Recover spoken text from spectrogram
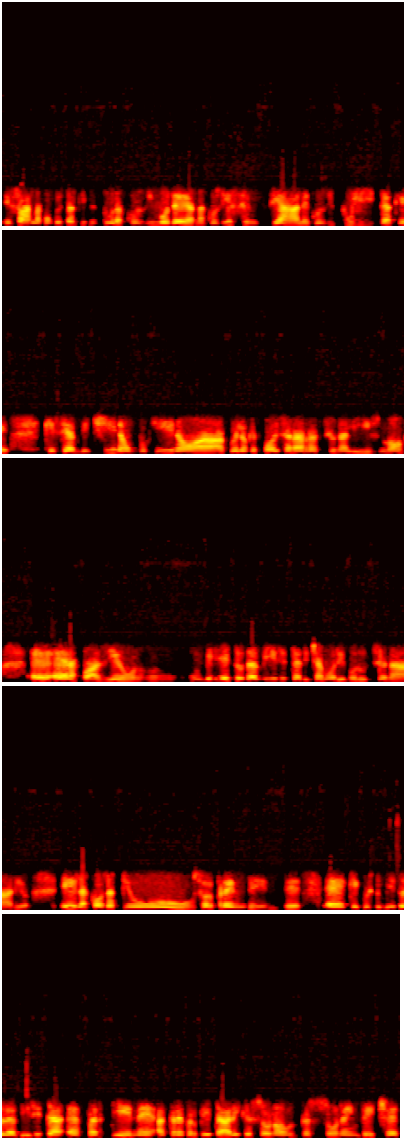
e farla con questa architettura così moderna, così essenziale, così pulita, che, che si avvicina un pochino a quello che poi sarà il razionalismo, eh, era quasi un, un biglietto da visita diciamo rivoluzionario. E la cosa più sorprendente è che questo biglietto da visita appartiene a tre proprietari che sono persone invece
